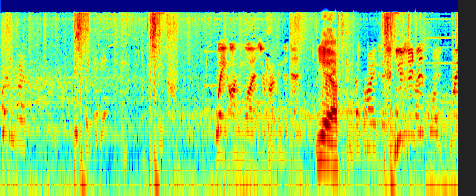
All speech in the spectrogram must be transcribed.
Pretty much just take a hit. Wait, on what? Surviving the Dead? Yeah. That's why I said You should just when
